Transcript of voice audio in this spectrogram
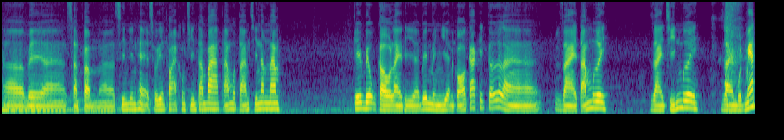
à, về à, sản phẩm à, xin liên hệ số điện thoại 0983 818 955 cái bộ cầu này thì à, bên mình hiện có các cái cỡ là dài 80 dài 90 dài 1 mét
